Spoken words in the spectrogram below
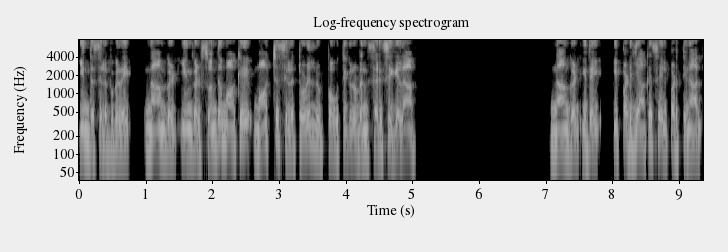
இந்த செலவுகளை நாங்கள் எங்கள் சொந்தமாக மாற்ற சில தொழில்நுட்ப உத்திகளுடன் சரி செய்யலாம். நாங்கள் இதை இப்படியாக செயல்படுத்தினால்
